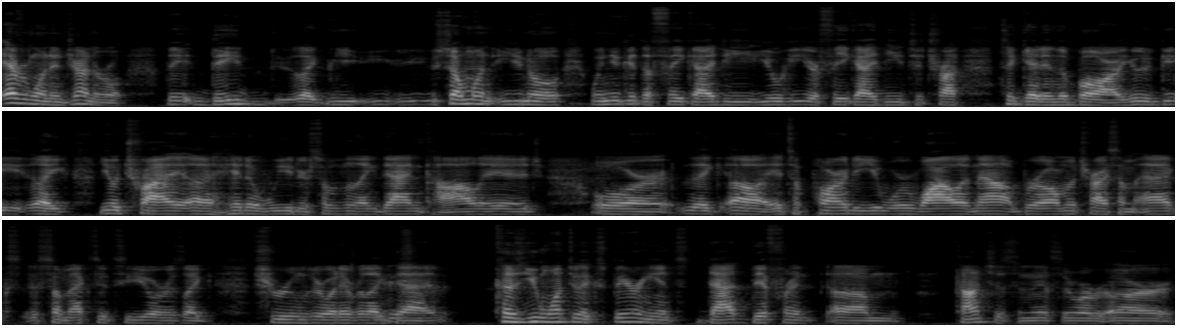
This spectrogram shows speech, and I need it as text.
everyone in general. They they like you, you, someone you know when you get the fake ID, you'll get your fake ID to try to get in the bar. You'll get like you'll try a hit of weed or something like that in college or like uh it's a party we're wilding out bro i'm gonna try some x some ecstasy or it's like shrooms or whatever like that because you want to experience that different um consciousness or or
